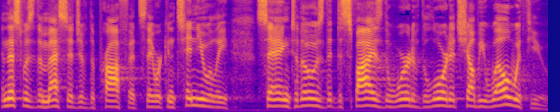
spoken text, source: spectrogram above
And this was the message of the prophets. They were continually saying to those that despise the word of the Lord, It shall be well with you.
